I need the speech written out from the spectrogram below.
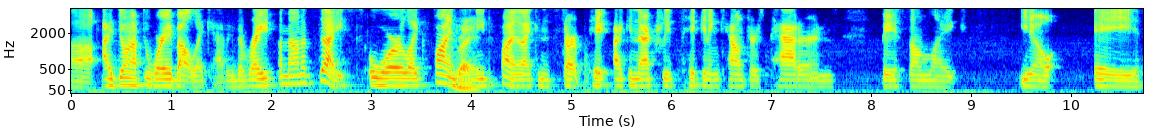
uh, I don't have to worry about like having the right amount of dice or like find what I need to find. And I can start pick. I can actually pick an encounter's patterns based on like, you know, a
